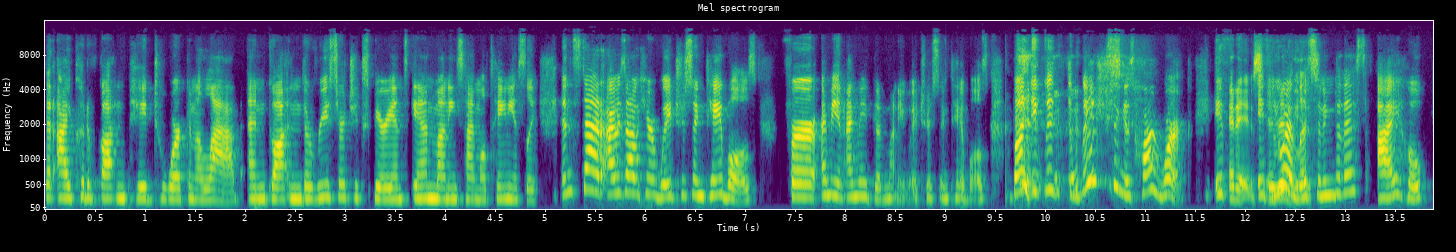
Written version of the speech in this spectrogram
that I could have gotten paid to work in a lab and gotten the research experience and money simultaneously. Instead, I was out here waitressing tables for I mean, I made good money waitressing tables, but it was waitressing is hard work. If it is, if it you really are listening to this, I hope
